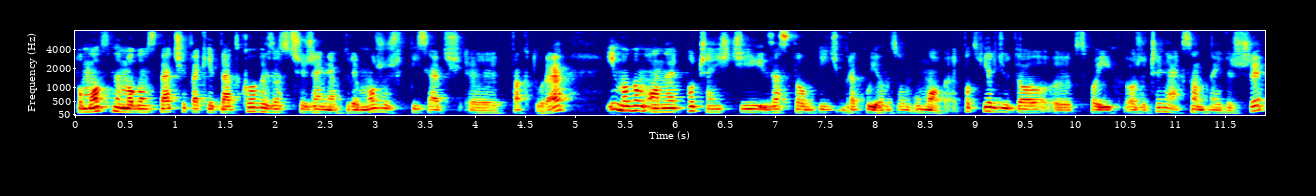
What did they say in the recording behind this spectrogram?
pomocne mogą stać się takie dodatkowe zastrzeżenia, które możesz wpisać y, w fakturę i mogą one po części zastąpić brakującą umowę. Potwierdził to y, w swoich orzeczeniach Sąd Najwyższy,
